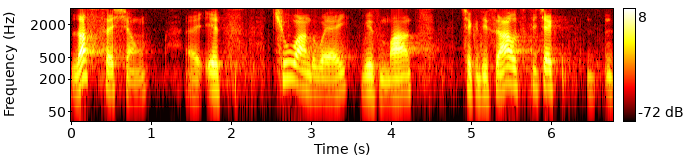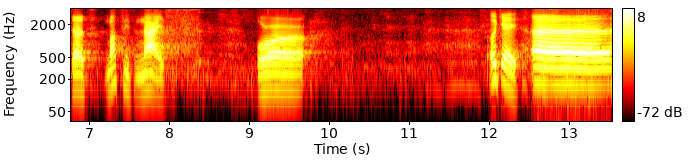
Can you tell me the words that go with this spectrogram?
last session. Uh, it's Q&A with Mats. Check this out to check that Mats is nice. Or, okay. Uh,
